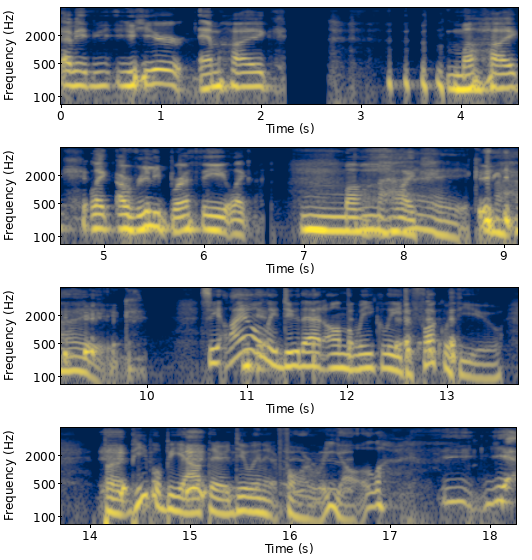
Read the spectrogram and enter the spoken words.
I mean, you, hear M hike, Mahike, like a really breathy, like Mahike. Mahike. Mahike. See, I only do that on the weekly to fuck with you, but people be out there doing it for real. Yeah.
